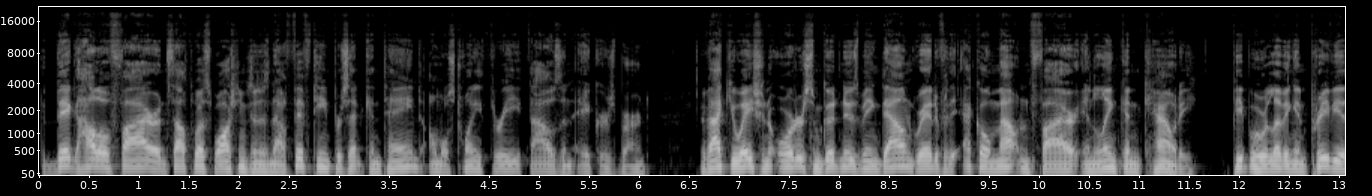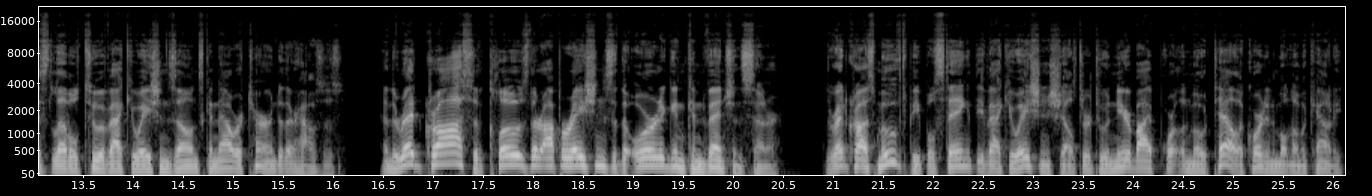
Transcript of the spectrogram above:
The Big Hollow Fire in southwest Washington is now 15% contained, almost 23,000 acres burned. Evacuation orders, some good news being downgraded for the Echo Mountain Fire in Lincoln County. People who were living in previous level 2 evacuation zones can now return to their houses. And the Red Cross have closed their operations at the Oregon Convention Center. The Red Cross moved people staying at the evacuation shelter to a nearby Portland motel, according to Multnomah County.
